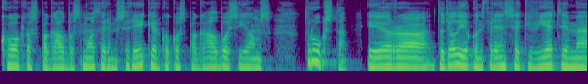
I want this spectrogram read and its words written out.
kokios pagalbos moteriams reikia ir kokios pagalbos joms trūksta. Ir todėl į konferenciją kvietėme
